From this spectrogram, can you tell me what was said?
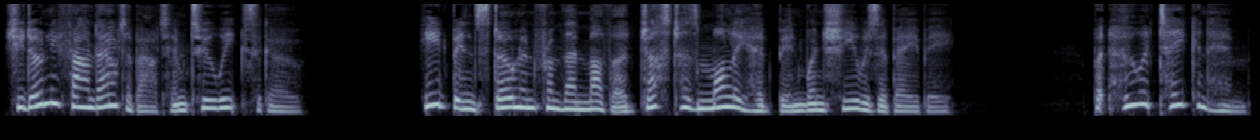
She'd only found out about him two weeks ago. He'd been stolen from their mother just as Molly had been when she was a baby. But who had taken him?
